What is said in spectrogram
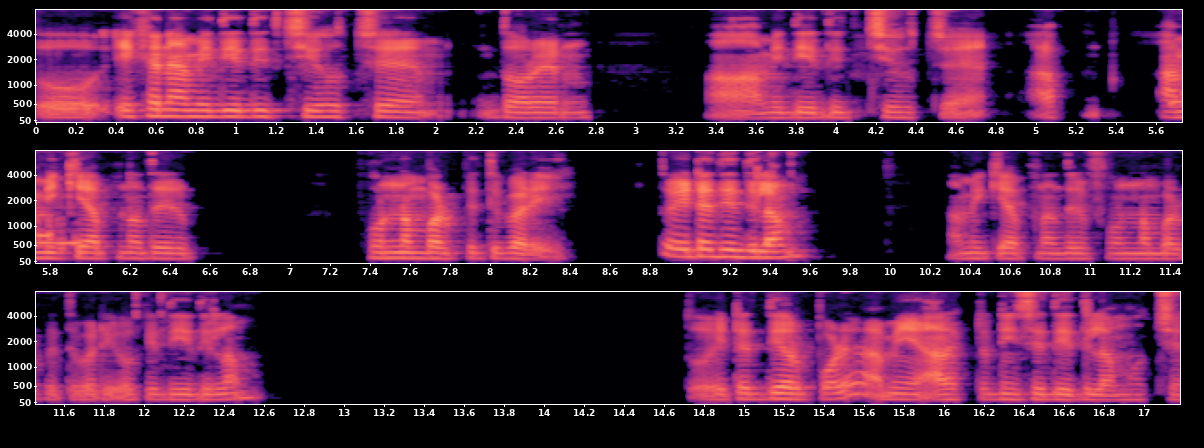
তো এখানে আমি দিয়ে দিচ্ছি হচ্ছে, ধরেন আমি দিয়ে দিচ্ছি হচ্ছে আমি কি আপনাদের ফোন নাম্বার পেতে পারি? তো এটা দিয়ে দিলাম। আমি কি আপনাদের ফোন নাম্বার পেতে পারি? ওকে দিয়ে দিলাম। তো এটা দেওয়ার পরে আমি আরেকটা নিচে দিয়ে দিলাম হচ্ছে,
